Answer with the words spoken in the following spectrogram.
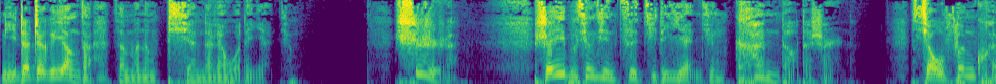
你的这个样子怎么能骗得了我的眼睛？是啊，谁不相信自己的眼睛看到的事儿？小芬快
